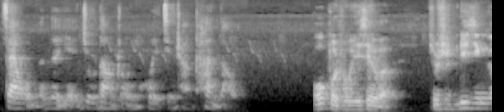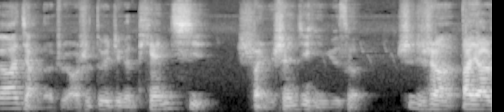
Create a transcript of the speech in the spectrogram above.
在我们的研究当中会经常看到。我补充一些吧，就是丽晶刚刚讲的，主要是对这个天气本身进行预测。事实上，大家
